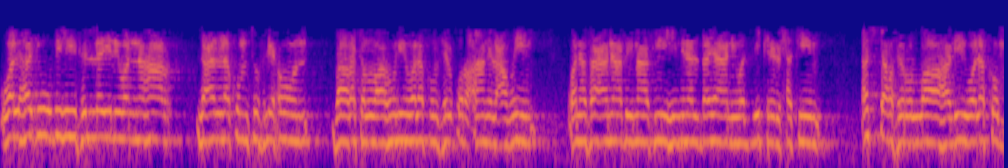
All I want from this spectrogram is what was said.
والهجوا به في الليل والنهار. لعلكم تفلحون. بارك الله لي ولكم في القرآن العظيم ونفعنا بما فيه من البيان والذكر الحكيم. أستغفر الله لي ولكم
